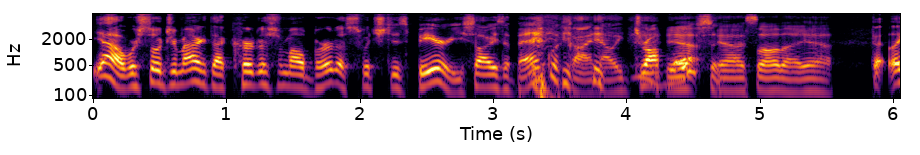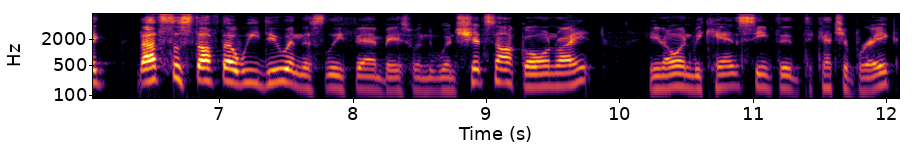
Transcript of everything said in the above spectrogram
yeah, we're so dramatic that Curtis from Alberta switched his beer. You saw he's a banquet guy now. He dropped yeah, Wilson. Yeah, I saw that. Yeah, that, like that's the stuff that we do in this Leaf fan base when when shit's not going right. You know, and we can't seem to, to catch a break.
